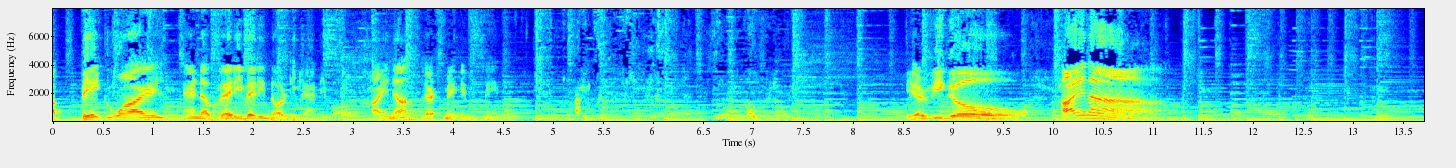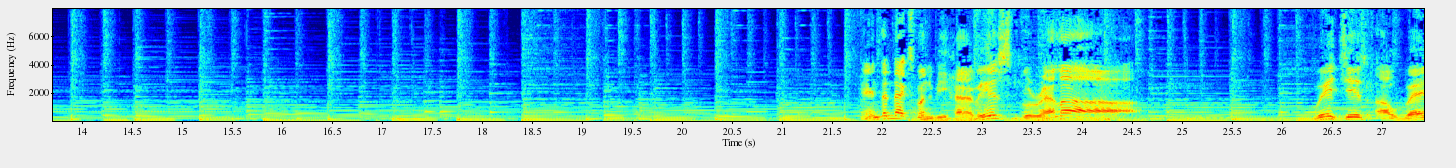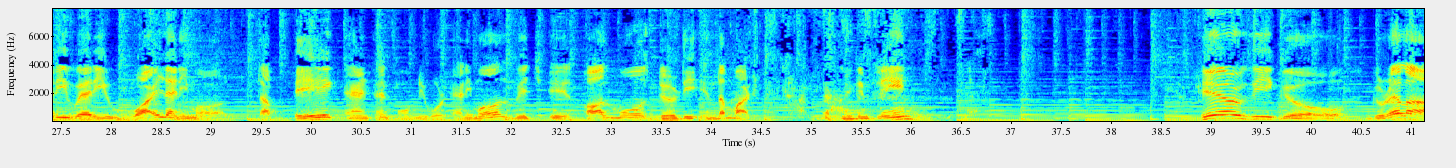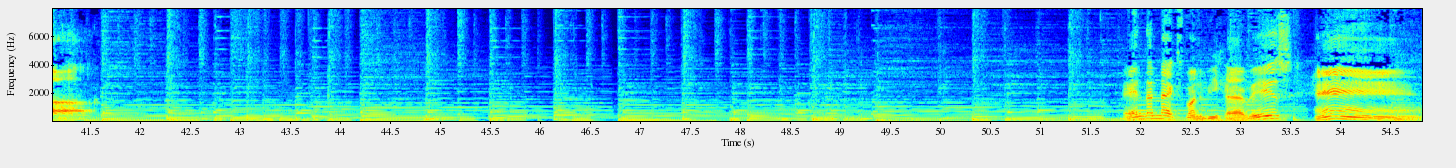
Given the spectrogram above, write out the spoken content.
A bit wild and a very, very naughty animal. Hyena, let's make him clean. Here we go. Hyena. And the next one we have is gorilla, which is a very, very wild animal. The big and an omnivore animal which is almost dirty in the mud. Let's make him clean. Here we go, gorilla. And the next one we have is hand.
